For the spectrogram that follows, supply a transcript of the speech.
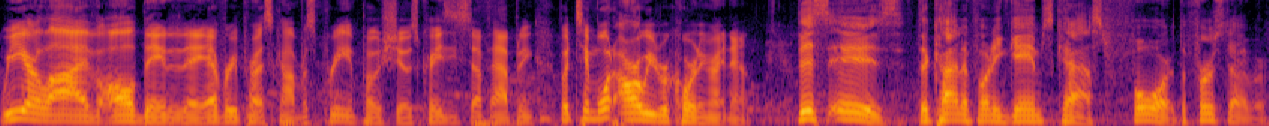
We are live all day today. Every press conference, pre and post shows, crazy stuff happening. But Tim, what are we recording right now? This is the Kinda Funny games cast for the first ever,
